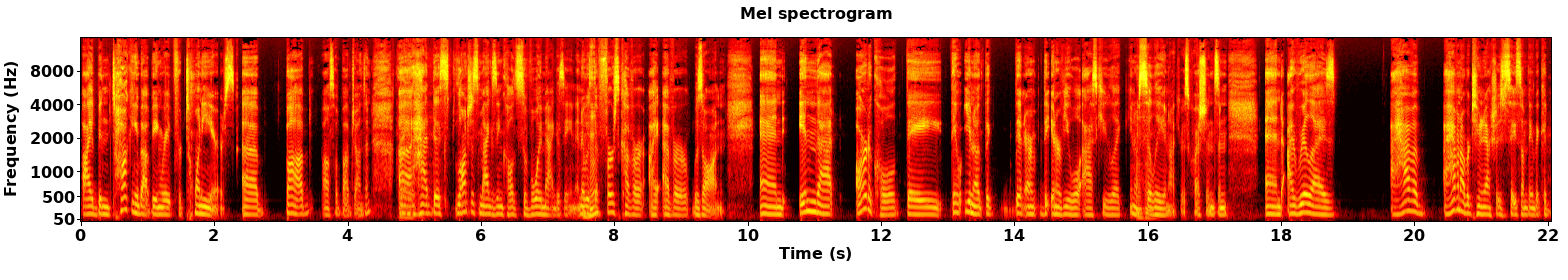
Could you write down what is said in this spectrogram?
I've been talking about being raped for 20 years. Uh, Bob, also Bob Johnson, uh, had this launched this magazine called Savoy Magazine, and it was Mm-hmm. the first cover I ever was on. And in that article, they they you know the the, inter- the interview will ask you like you know Mhm. silly innocuous questions, and and I realized I have a I have an opportunity actually to say something that could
